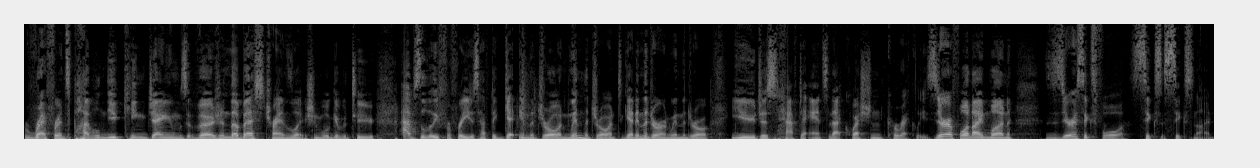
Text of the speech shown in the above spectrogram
reference Bible, New King James Version, the best translation. We'll give it to you absolutely for free. You just have to get in the draw and win the draw. And to get in the draw and win the draw, you just have to answer that question correctly. 0491 064 669.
